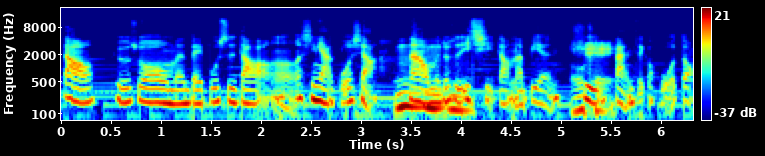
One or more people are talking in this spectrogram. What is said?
到，比如说我们北部是到呃新雅国小，嗯那我们就是一起到那边去办这个活动。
